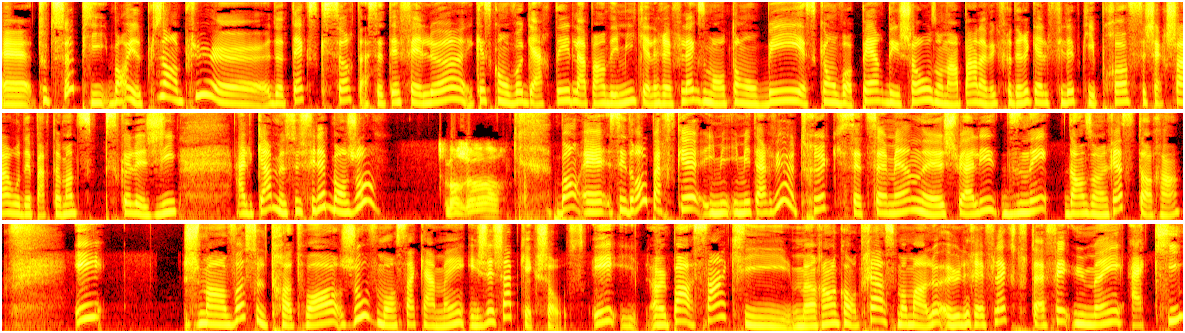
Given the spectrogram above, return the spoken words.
euh, tout ça. Puis bon, il y a de plus en plus de textes qui sortent à cet effet-là. Qu'est-ce qu'on va garder de la pandémie? Quels réflexes vont tomber? Est-ce qu'on va perdre des choses? On en parle avec Frédéric L. Philippe, qui est prof, chercheur au département de psychologie à l'UQAM. Monsieur Philippe, bonjour. Bonjour. Bon, euh, c'est drôle parce que il m'est- il m'est arrivé un truc cette semaine. Euh, Je suis allée dîner dans un restaurant et je m'en vais sur le trottoir, j'ouvre mon sac à main et j'échappe quelque chose. Et un passant qui me rencontrait à ce moment-là a eu le réflexe tout à fait humain, acquis,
